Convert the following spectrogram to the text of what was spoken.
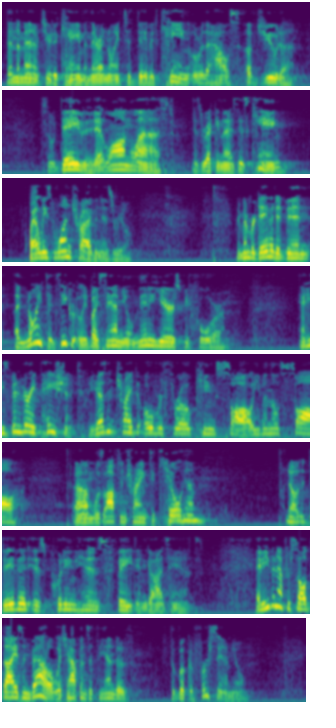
Then the men of Judah came, and there anointed David king over the house of Judah. So David, at long last, is recognized as king by at least one tribe in Israel. Remember, David had been anointed secretly by Samuel many years before. And he's been very patient. He hasn't tried to overthrow King Saul, even though Saul um, was often trying to kill him. No, David is putting his fate in God's hands. And even after Saul dies in battle, which happens at the end of the book of 1 Samuel,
